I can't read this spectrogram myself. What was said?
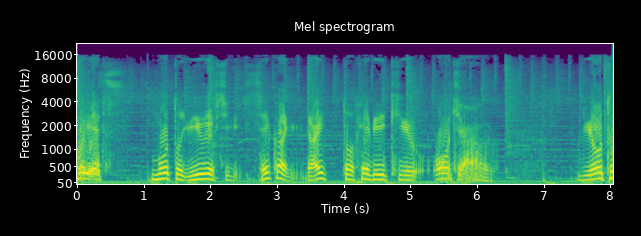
！VS 元 UFC 世界ライトヘビー級王者。両党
